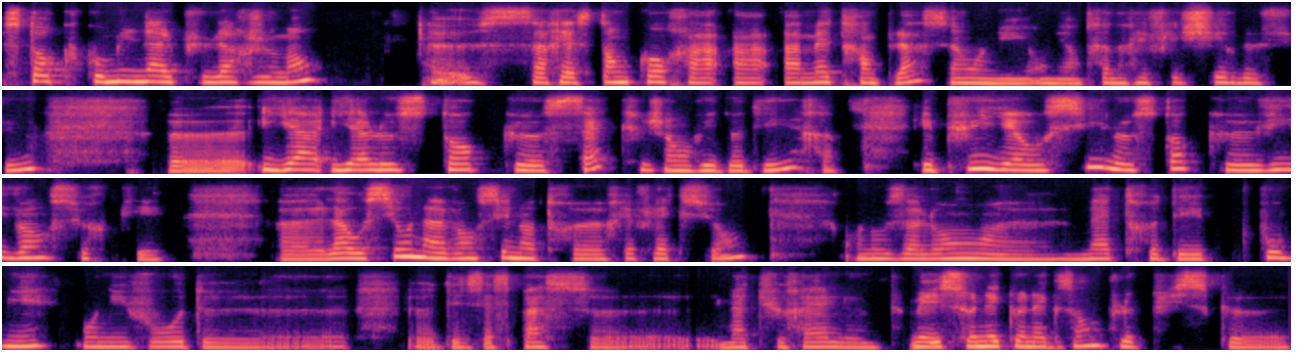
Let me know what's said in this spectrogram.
stock communal plus largement, euh, ça reste encore à, à, à, mettre en place. Hein, on, est, on est en train de réfléchir dessus. Euh, il, y a, y a le stock euh, sec, j'ai envie de dire, et puis il y a aussi le stock euh, vivant sur pied. Euh, là aussi, on a avancé notre réflexion. Nous allons mettre des au niveau euh, des espaces euh, naturels. Mais ce n'est qu'un exemple puisque euh,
